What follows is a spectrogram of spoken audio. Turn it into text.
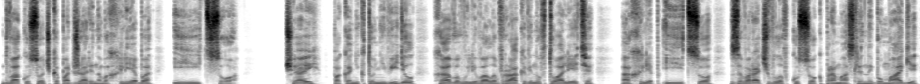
два кусочка поджаренного хлеба и яйцо. Чай, пока никто не видел, Хава выливала в раковину в туалете, а хлеб и яйцо заворачивала в кусок промасленной бумаги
